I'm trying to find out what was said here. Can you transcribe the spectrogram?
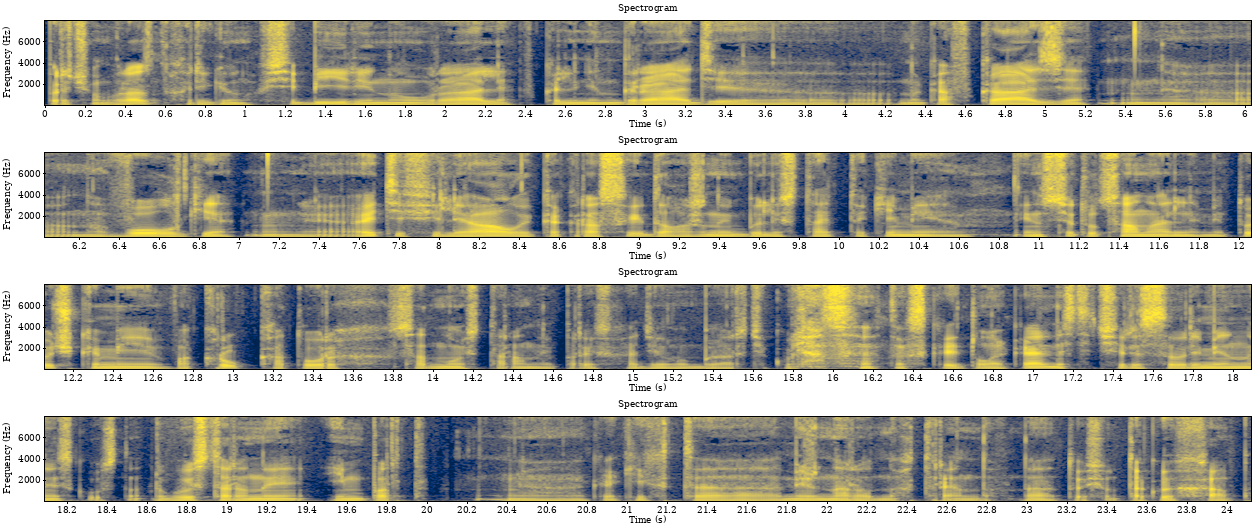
причем в разных регионах, в Сибири, на Урале, в Калининграде, э, на Кавказе, э, на Волге. Эти филиалы как раз и должны были стать такими институциональными точками, вокруг которых, с одной стороны, происходила бы артикуляция, так сказать, локальности через современное искусство, с другой стороны, импорт каких-то международных трендов, да, то есть вот такой хаб.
